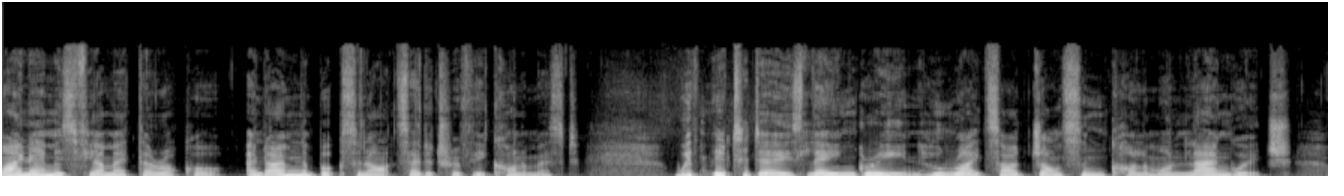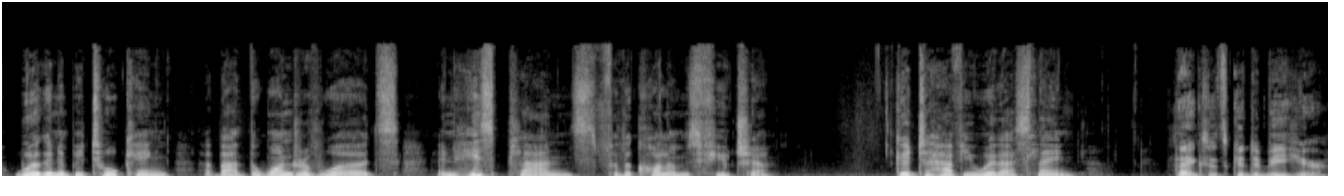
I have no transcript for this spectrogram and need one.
My name is Fiammetta Rocco, and I'm the books and arts editor of The Economist. With me today is Lane Greene, who writes our Johnson column on language. We're going to be talking about the wonder of words and his plans for the column's future. Good to have you with us, Lane. Thanks, it's good to be here.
